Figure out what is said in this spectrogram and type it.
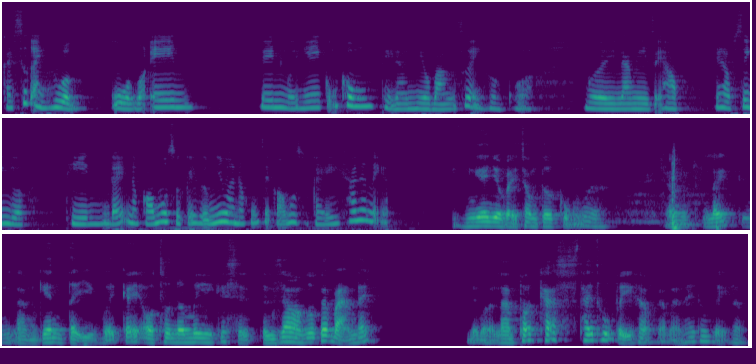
cái sức ảnh hưởng của bọn em nên người nghe cũng không thể nào nhiều bằng sự ảnh hưởng của người làm nghề dạy học nên học sinh được. Thì đấy nó có một số cái giống nhưng mà nó cũng sẽ có một số cái khác nhất định ạ. Nghe như vậy xong tôi cũng uh, lấy làm ghen tị với cái autonomy cái sự tự do của các bạn đấy. Nhưng mà làm podcast thấy thú vị không? Các bạn thấy thú vị không?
